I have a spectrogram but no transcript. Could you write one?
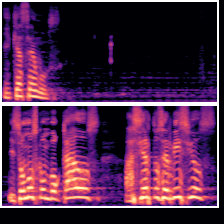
¿y qué hacemos? Y somos convocados a ciertos servicios.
